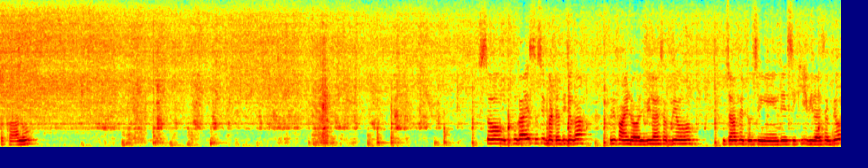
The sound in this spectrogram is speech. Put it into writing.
ਪਕਾ ਲਓ। ਸੋ ਗਾਇਸ ਤੁਸੀਂ ਬਟਰ ਦੀ ਜਗ੍ਹਾ ਰਿਫਾਈਨਡ ਆਇਲ ਵੀ ਲੈ ਸਕਦੇ ਹੋ ਜਾਂ ਫਿਰ ਤੁਸੀਂ ਦੇਸੀ ਘੀ ਵੀ ਲੈ ਸਕਦੇ ਹੋ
